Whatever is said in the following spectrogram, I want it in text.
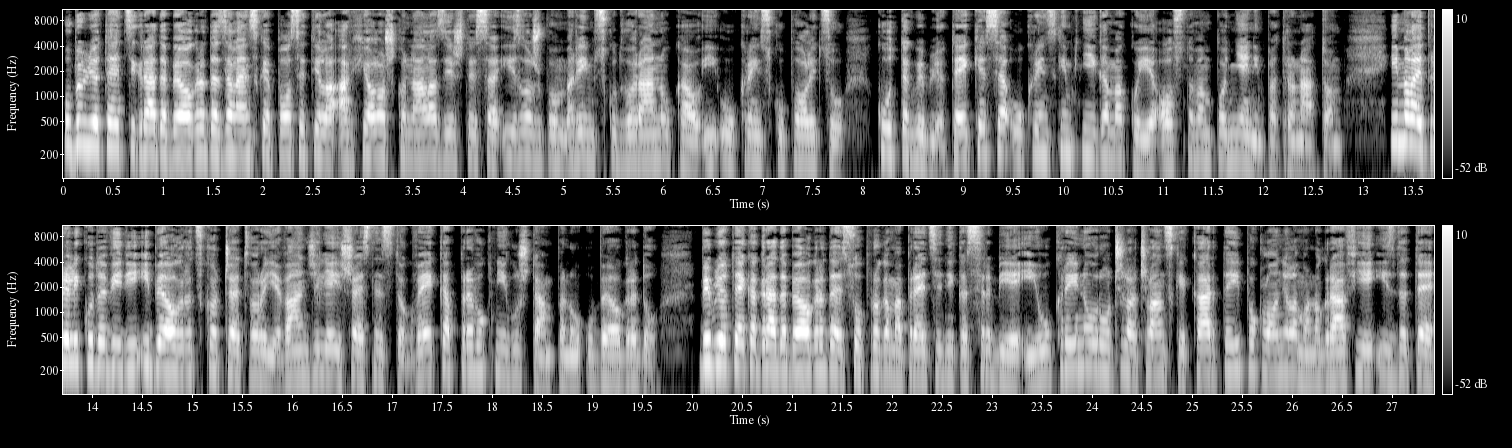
U biblioteci grada Beograda Zelenska je posetila arheološko nalazište sa izložbom Rimsku dvoranu kao i Ukrajinsku policu, kutak biblioteke sa ukrajinskim knjigama koji je osnovan pod njenim patronatom. Imala je priliku da vidi i Beogradsko četvoro evanđelje iz 16. veka, prvu knjigu štampanu u Beogradu. Biblioteka grada Beograda je suprugama predsjednika Srbije i Ukrajine uručila članske karte i poklonila monografije izdate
